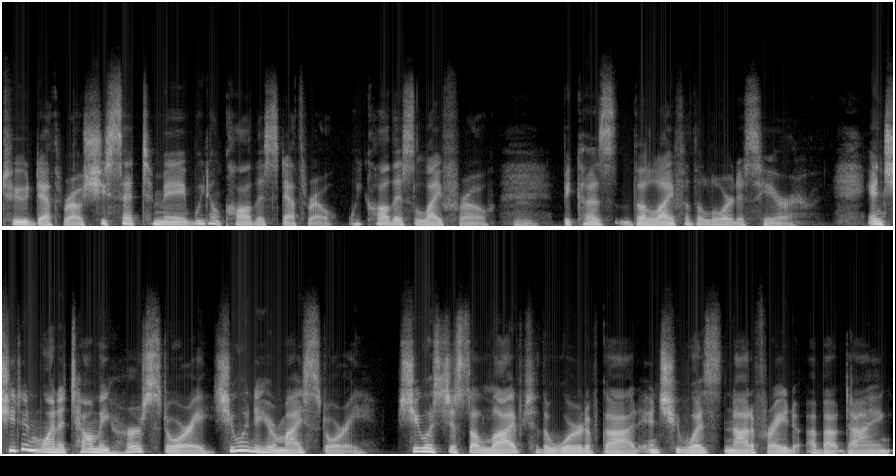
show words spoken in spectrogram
to death row, she said to me, We don't call this death row, we call this life row mm. because the life of the Lord is here. And she didn't want to tell me her story, she wanted to hear my story. She was just alive to the word of God and she was not afraid about dying.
